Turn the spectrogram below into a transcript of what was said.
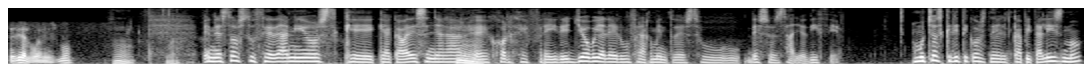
sería el buenismo. En estos sucedáneos que, que acaba de señalar Mm. eh, Jorge Freire, yo voy a leer un fragmento de su, de su ensayo. Dice, muchos críticos del capitalismo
